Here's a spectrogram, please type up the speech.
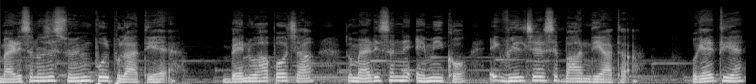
मेडिसन उसे स्विमिंग पूल बुलाती है। बेन वहाँ पहुँचा तो मेडिसन ने एमी को एक व्हीलचेयर से बाँध दिया था। वो कहती है,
